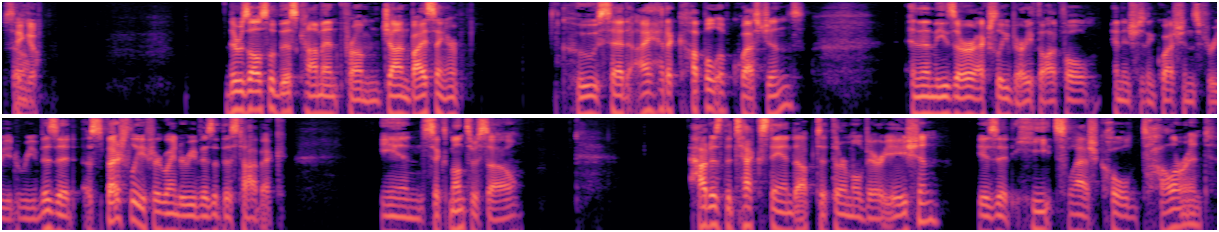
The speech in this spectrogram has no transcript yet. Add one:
So Bingo. there was also this comment from John Beisinger who said, I had a couple of questions. And then these are actually very thoughtful and interesting questions for you to revisit, especially if you're going to revisit this topic in six months or so. How does the tech stand up to thermal variation? Is it heat slash cold tolerant?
